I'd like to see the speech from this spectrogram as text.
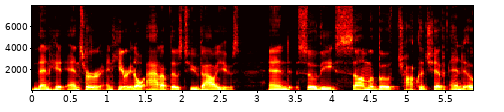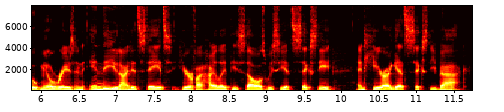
then hit enter, and here it'll add up those two values. And so the sum of both chocolate chip and oatmeal raisin in the United States, here if I highlight these cells, we see it's 60, and here I get 60 back.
